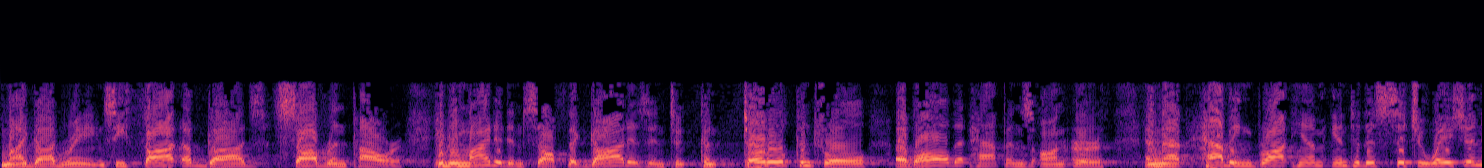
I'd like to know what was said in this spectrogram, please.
My God reigns. He thought of God's sovereign power. He reminded himself that God is in total control of all that happens on earth and that having brought him into this situation,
